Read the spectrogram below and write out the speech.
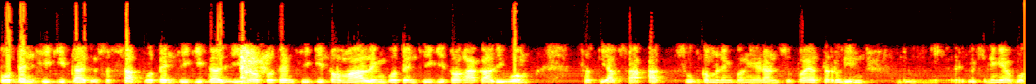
potensi kita itu sesat, potensi kita zino, potensi kita maling, potensi kita ngakali wong. Setiap saat sungkem ning pangeran supaya terlindungi. Itu jenenge apa?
